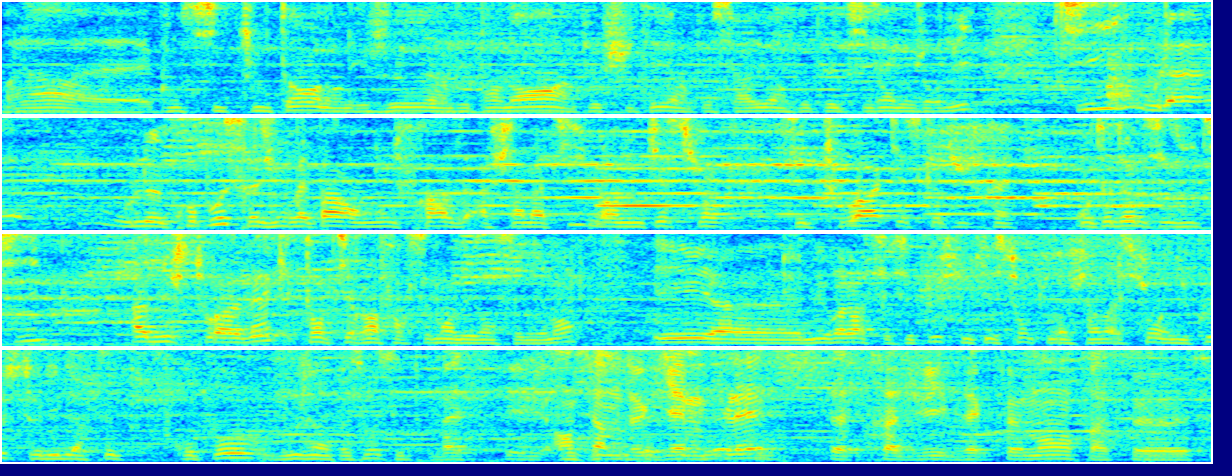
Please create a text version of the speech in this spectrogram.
voilà, euh, qu'on cite tout le temps dans les jeux indépendants, un peu futés, un peu sérieux, un peu politisants d'aujourd'hui, qui où la où le propos se résumerait pas en une phrase affirmative, mais en une question. C'est toi, qu'est-ce que tu ferais? On te donne ces outils, amuse-toi avec, t'en tireras forcément des enseignements. Et euh, mais voilà, c'est plus une question qu'une affirmation. Et du coup, cette liberté de propos, vous, j'ai l'impression que c'est Bah, en termes de gameplay, ça se traduit exactement, enfin, ce, ce-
